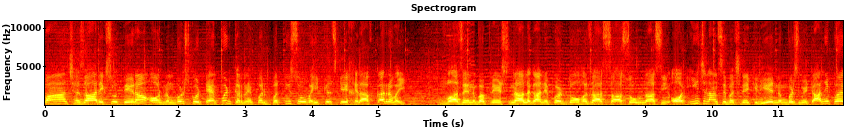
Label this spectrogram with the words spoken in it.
पाँच हज़ार एक सौ तेरह और नंबर्स को टेम्पर्ड करने पर बत्तीस सौ व्हीकल्स के खिलाफ कार्रवाई। वाजे नंबर प्लेट्स न लगाने पर दो हज़ार सात सौ उनासी और ई चलान से बचने के लिए नंबर्स मिटाने पर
